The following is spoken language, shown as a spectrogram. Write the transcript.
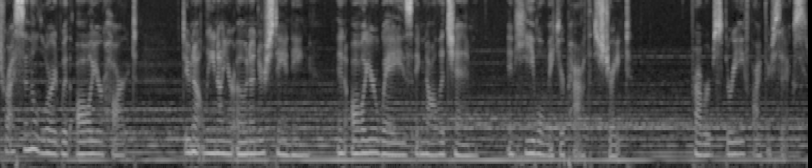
Trust in the Lord with all your heart. Do not lean on your own understanding. In all your ways, acknowledge Him, and He will make your path straight. Proverbs 3 5 through 6.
